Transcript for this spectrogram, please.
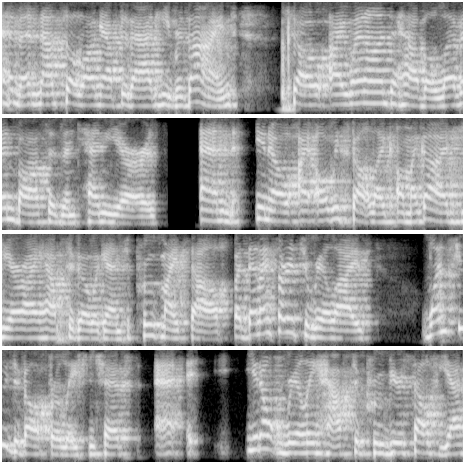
And then not so long after that, he resigned. So I went on to have 11 bosses in 10 years. And, you know, I always felt like, oh my God, here I have to go again to prove myself. But then I started to realize once you develop relationships, eh, you don't really have to prove yourself. Yes,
